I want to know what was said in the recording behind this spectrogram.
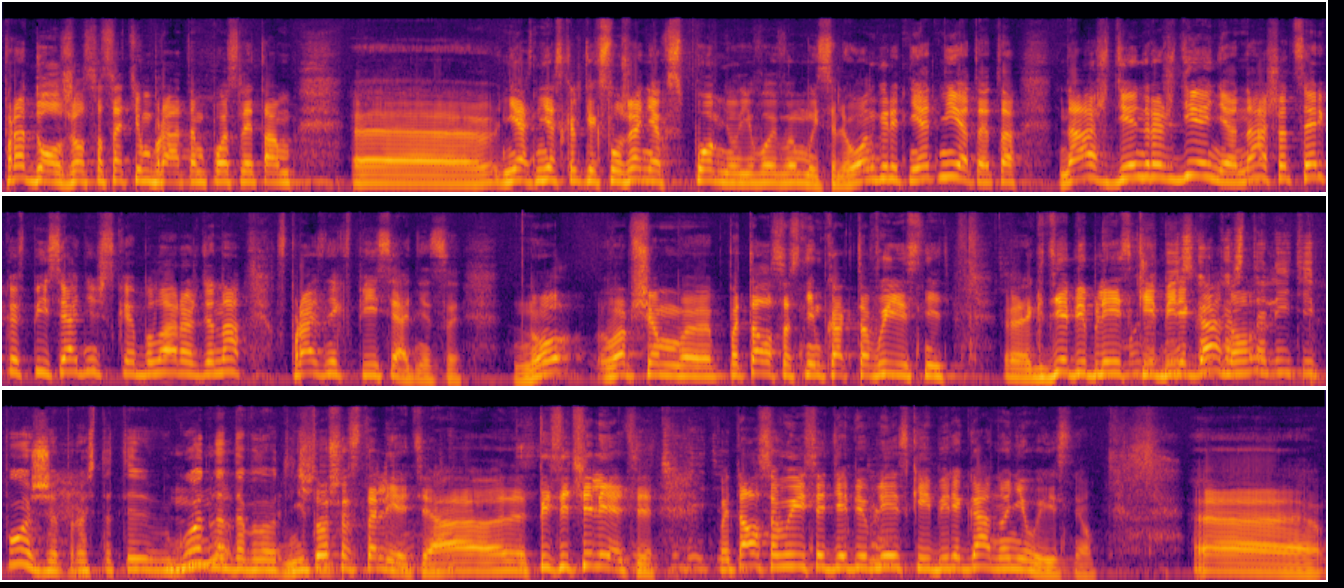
продолжился с этим братом после там э, не- нескольких служениях вспомнил его его мысль. Он говорит, нет, нет, это наш день рождения, наша церковь пятидесятническая была рождена в праздник в Пятидесятницы. Ну, в общем, э, пытался с ним как-то выяснить, э, где библейские Может, берега, но... столетий позже, просто ты год надо было Не уточнить. то что столетие, а тысячелетие. Пытался выяснить, где библейские берега, но не выяснил. Э,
